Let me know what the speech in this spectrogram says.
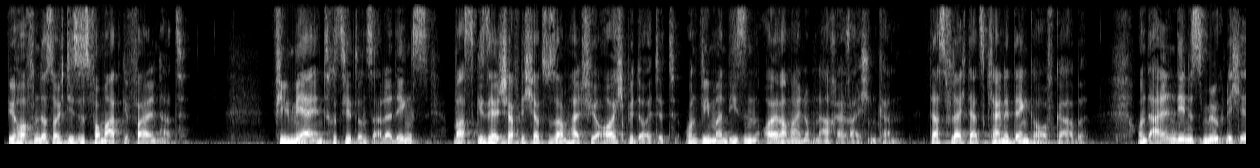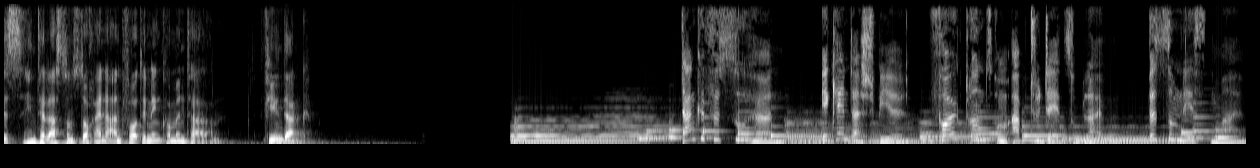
Wir hoffen, dass euch dieses Format gefallen hat. Vielmehr interessiert uns allerdings, was gesellschaftlicher Zusammenhalt für euch bedeutet und wie man diesen eurer Meinung nach erreichen kann. Das vielleicht als kleine Denkaufgabe. Und allen, denen es möglich ist, hinterlasst uns doch eine Antwort in den Kommentaren. Vielen Dank. Danke fürs Zuhören. Ihr kennt das Spiel. Folgt uns, um up to date zu bleiben. Bis zum nächsten Mal.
